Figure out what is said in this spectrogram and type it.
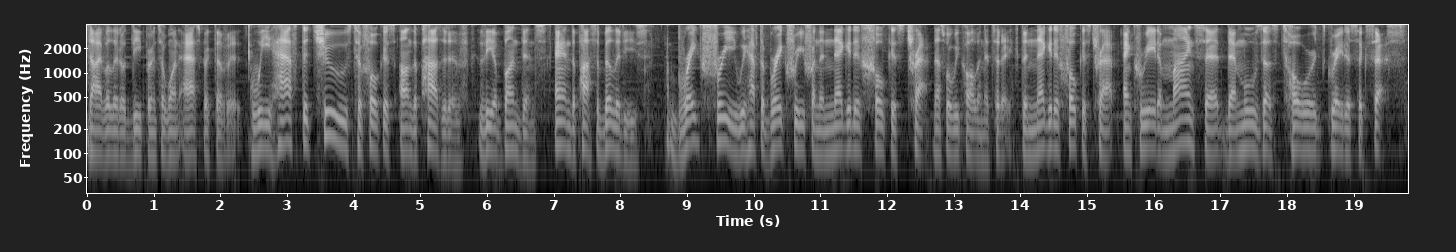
dive a little deeper into one aspect of it. We have to choose to focus on the positive, the abundance, and the possibilities break free. We have to break free from the negative focus trap. That's what we're calling it today. The negative focus trap and create a mindset that moves us toward greater success.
